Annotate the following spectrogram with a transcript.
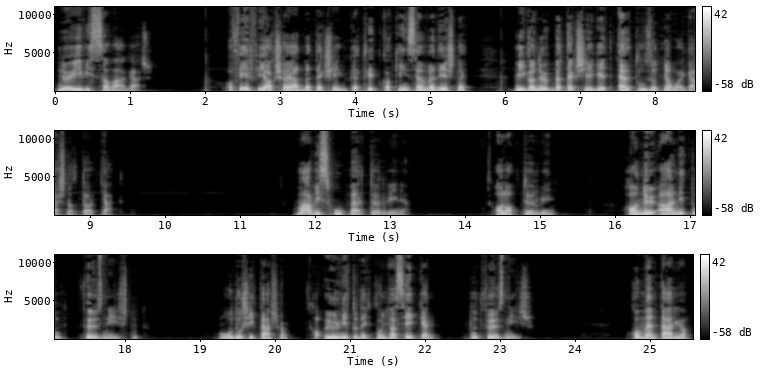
Női visszavágás A férfiak saját betegségüket ritka kínszenvedésnek, míg a nők betegségét eltúlzott nyavajgásnak tartják. Mavis Hooper törvénye Alaptörvény Ha a nő állni tud, főzni is tud. Módosítása, ha ülni tud egy konyhaszéken, tud főzni is. Kommentárja.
